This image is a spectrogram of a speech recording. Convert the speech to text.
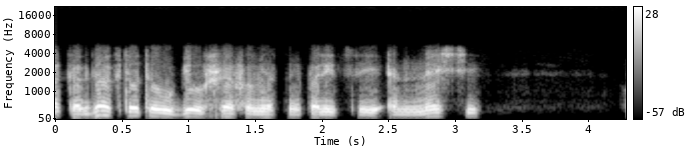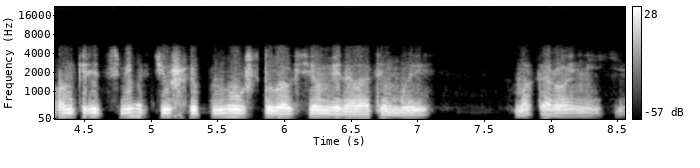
А когда кто-то убил шефа местной полиции Эннесси, Он перед смертью шепнул, что во всем виноваты мы, макаронники.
